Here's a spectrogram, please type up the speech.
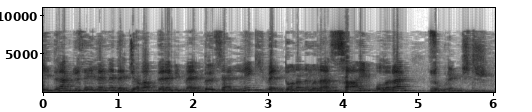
idrak düzeylerine de cevap verebilme özellik ve donanımına sahip olarak zuhur etmiştir.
